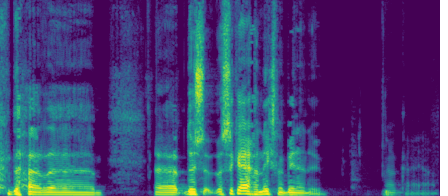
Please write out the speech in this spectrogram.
daar, dus ze krijgen niks meer binnen nu. Okay, ja.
